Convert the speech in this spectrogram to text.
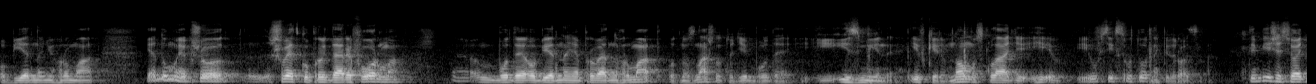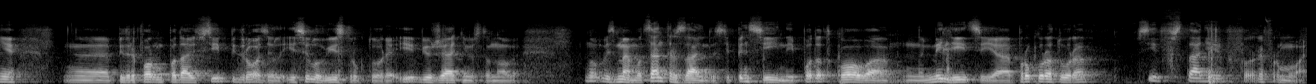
об'єднанню громад. Я думаю, якщо швидко пройде реформа, буде об'єднання проведено громад, однозначно тоді буде і, і зміни і в керівному складі, і, і у всіх структурних підрозділах. Тим більше сьогодні е, під реформу подають всі підрозділи, і силові структури, і бюджетні установи. Ну, візьмемо центр зайнятості, пенсійний, податкова, міліція, прокуратура. Всі в стані реформування.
